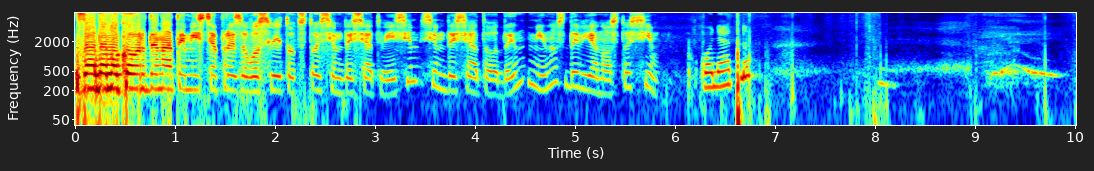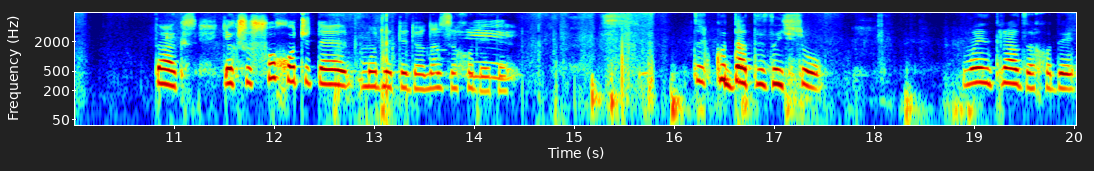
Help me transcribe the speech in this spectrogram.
Задано координати місця призову світу 178, 71, мінус 97. Понятно? Так, якщо що хочете, можете до нас заходити. Та куди ти зайшов? В Майнкрафт заходи.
